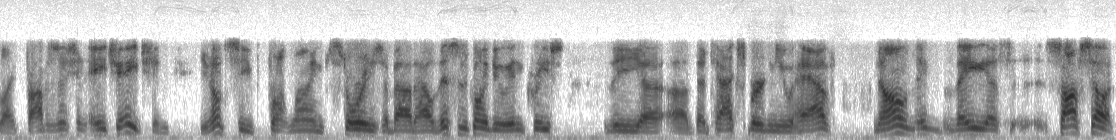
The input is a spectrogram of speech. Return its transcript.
like Proposition HH, and you don't see frontline stories about how this is going to increase the uh, uh, the tax burden you have. No, they they uh, soft sell it.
